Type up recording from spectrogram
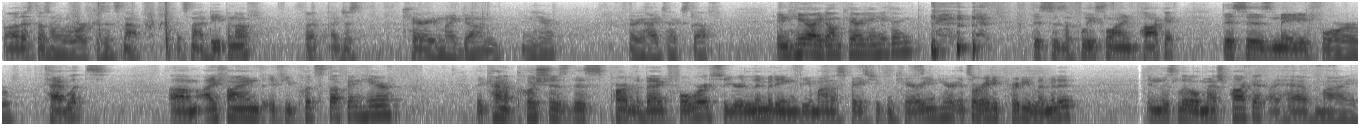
well, this doesn't really work because it's not it's not deep enough. But I just carry my gum in here. Very high tech stuff. In here, I don't carry anything. this is a fleece lined pocket. This is made for tablets. Um, I find if you put stuff in here, it kind of pushes this part of the bag forward, so you're limiting the amount of space you can carry in here. It's already pretty limited in this little mesh pocket, I have my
